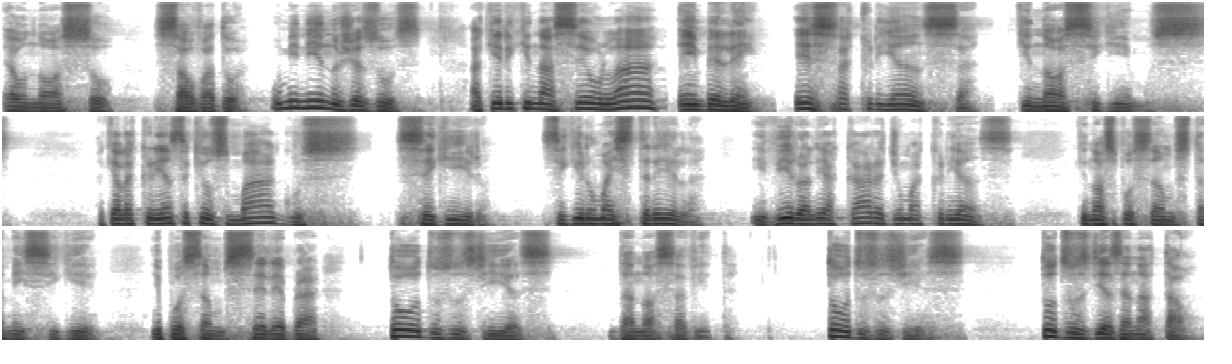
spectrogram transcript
é o nosso Salvador. O menino Jesus, aquele que nasceu lá em Belém, essa criança que nós seguimos, aquela criança que os magos seguiram, seguiram uma estrela e viram ali a cara de uma criança, que nós possamos também seguir e possamos celebrar todos os dias da nossa vida. Todos os dias. Todos os dias é Natal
